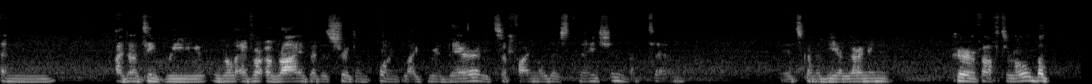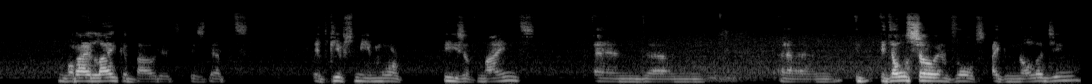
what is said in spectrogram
and I don't think we will ever arrive at a certain point like we're there. It's a final destination, but um, it's going to be a learning curve after all. But what I like about it is that it gives me more peace of mind, and um, um, it, it also involves acknowledging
